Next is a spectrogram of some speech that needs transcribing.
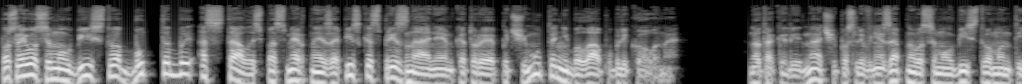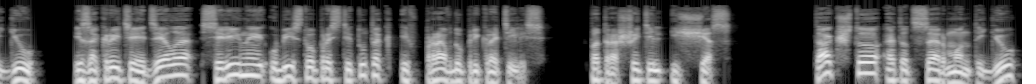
После его самоубийства будто бы осталась посмертная записка с признанием, которая почему-то не была опубликована. Но так или иначе, после внезапного самоубийства Монтегю и закрытия дела, серийные убийства проституток и вправду прекратились. Потрошитель исчез. Так что этот сэр Монтегю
